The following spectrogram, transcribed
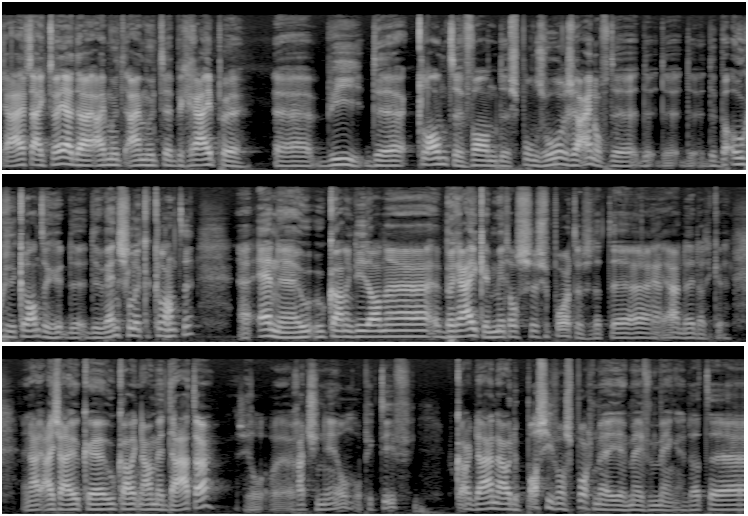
Ja, hij heeft eigenlijk twee uitdagingen. Hij moet, hij moet eh, begrijpen eh, wie de klanten van de sponsoren zijn, of de, de, de, de, de beoogde klanten, de, de wenselijke klanten. Eh, en eh, hoe, hoe kan ik die dan eh, bereiken middels eh, supporters? Dat, eh, ja. nee, dat ik, eh, en hij, hij zei ook, eh, hoe kan ik nou met data, dat is heel eh, rationeel, objectief, hoe kan ik daar nou de passie van sport mee, eh, mee vermengen? Dat, eh,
